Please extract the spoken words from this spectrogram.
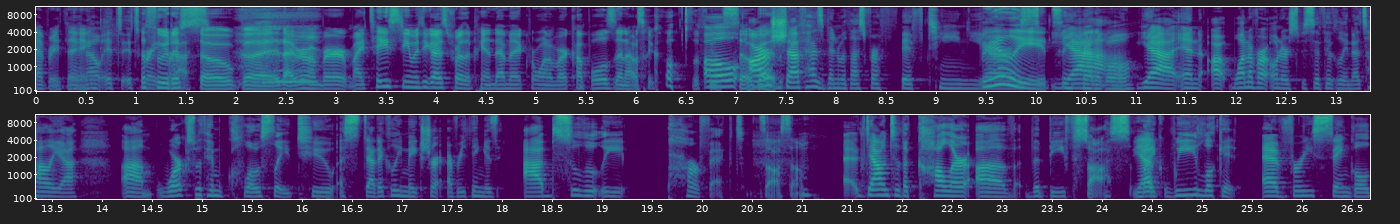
Everything. you know, it's it's the food is so good. I remember my tasting with you guys before the pandemic for one of our couples, and I was like, "Oh, the food's Oh, so our good." chef has been with us for 15 years. Really? It's Yeah. incredible. Yeah. And uh, one of our owners, specifically Natalia, um, works with him closely to aesthetically make sure everything is absolutely perfect, It's awesome. uh, down to the color of the beef sauce. Yep. Like we look at every single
